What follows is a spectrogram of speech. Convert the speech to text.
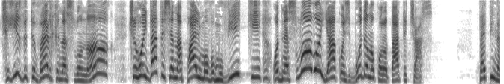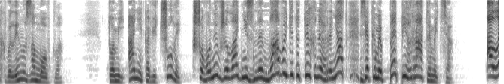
чи їздити верхи на слонах, чи гойдатися на пальмовому вітті. Одне слово, якось будемо коротати час. Пепі на хвилину замовкла. Томі й Аніка відчули, що вони вже ладні зненавидіти тих негренят, з якими Пепі гратиметься. Але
